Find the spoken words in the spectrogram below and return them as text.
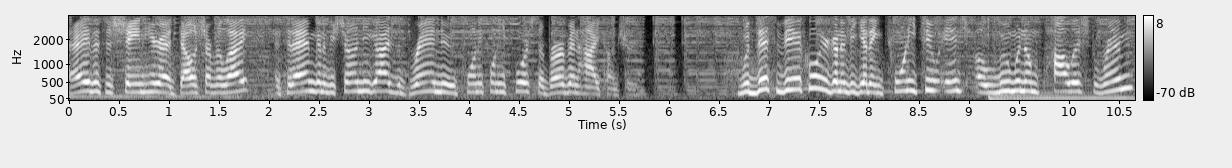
Hey, this is Shane here at Del Chevrolet, and today I'm going to be showing you guys the brand new 2024 Suburban High Country. With this vehicle, you're going to be getting 22-inch aluminum polished rims,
